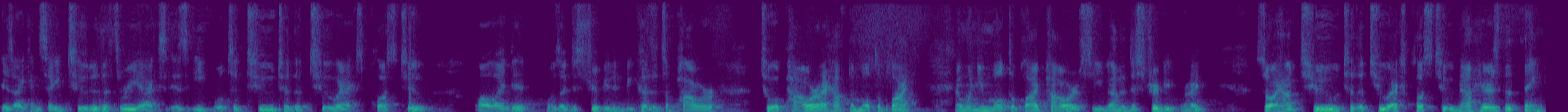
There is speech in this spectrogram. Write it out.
is I can say 2 to the 3x is equal to 2 to the 2x plus 2. All I did was I distributed. Because it's a power to a power, I have to multiply. And when you multiply powers, you got to distribute, right? So I have 2 to the 2x plus 2. Now here's the thing.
